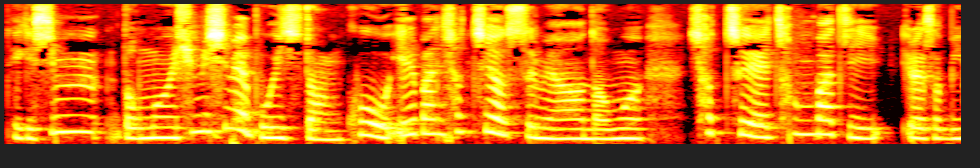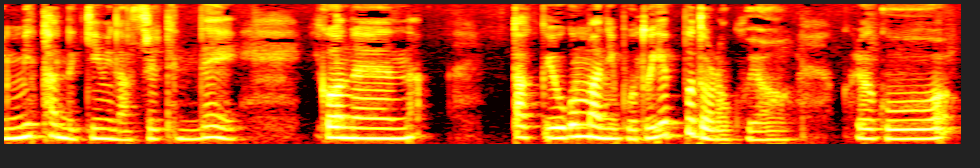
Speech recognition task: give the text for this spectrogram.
되게 심, 너무 심심해 보이지도 않고 일반 셔츠였으면 너무 셔츠에 청바지라서 밋밋한 느낌이 났을 텐데 이거는 딱 이것만 입어도 예쁘더라고요. 그리고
